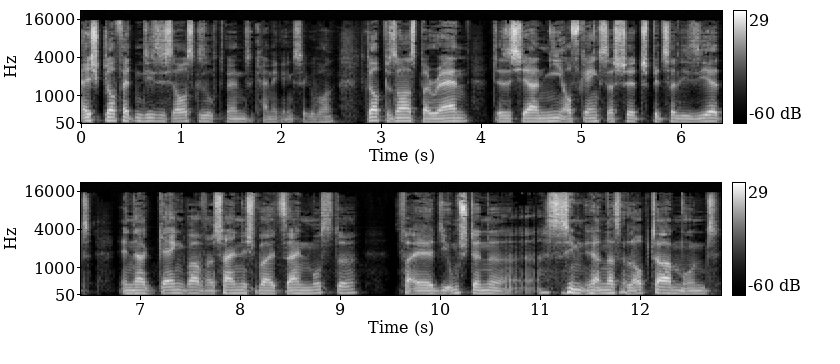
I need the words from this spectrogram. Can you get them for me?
ich glaube, hätten die sich ausgesucht, wären sie keine Gangster geworden. Ich glaube, besonders bei Ran, der sich ja nie auf Gangster-Shit spezialisiert, in der Gang war wahrscheinlich, weil es sein musste, weil die Umstände es ihm nicht anders erlaubt haben und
